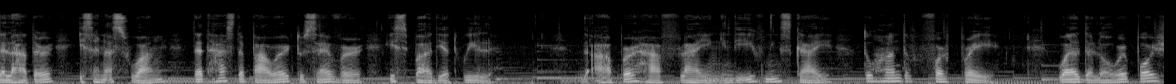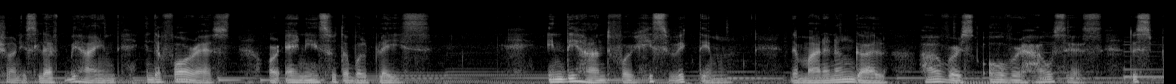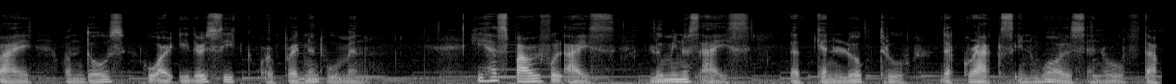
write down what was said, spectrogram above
The latter is an aswang that has the power to sever his body at will. The upper half flying in the evening sky to hunt for prey, while the lower portion is left behind in the forest or any suitable place. In the hunt for his victim, the manananggal hovers over houses to spy on those who are either sick or pregnant women. He has powerful eyes luminous eyes that can look through the cracks in walls and rooftop.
